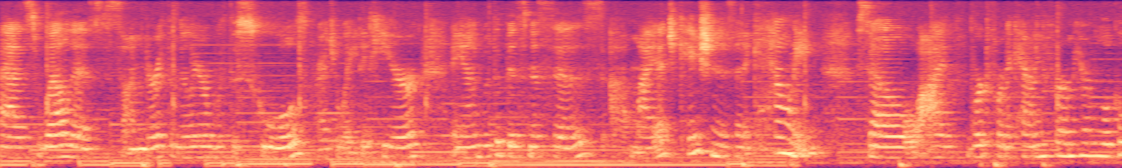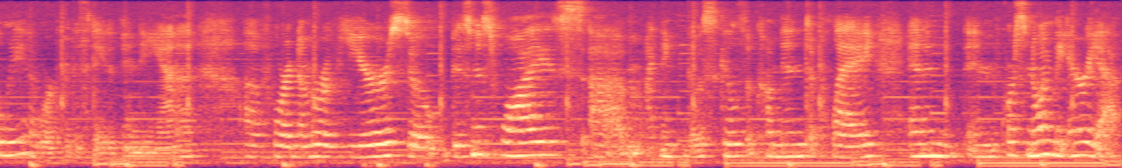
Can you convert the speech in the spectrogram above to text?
as well as I'm very familiar with the schools, graduated here, and with the businesses. Uh, my education is in accounting, so I've worked for an accounting firm here locally. I worked for the state of Indiana uh, for a number of years, so business-wise, um, I think those skills have come into play, and, and of course knowing the area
